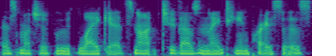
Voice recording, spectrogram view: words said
as much as we would like it. It's not 2019 prices.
